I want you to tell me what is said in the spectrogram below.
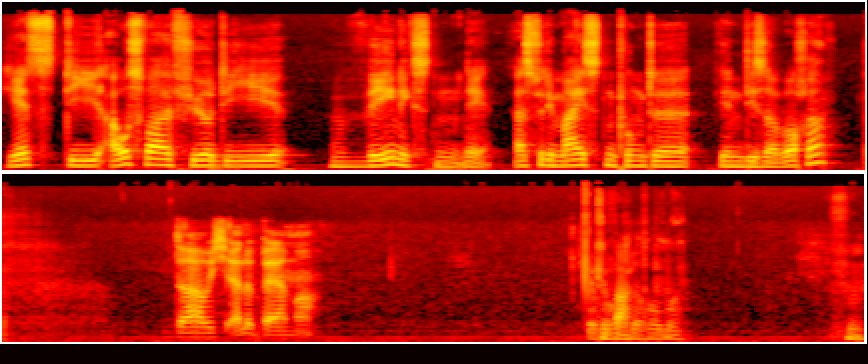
jetzt die Auswahl für die wenigsten, nee, erst für die meisten Punkte in dieser Woche. Da habe ich Alabama. Ich habe Oklahoma. Hm.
